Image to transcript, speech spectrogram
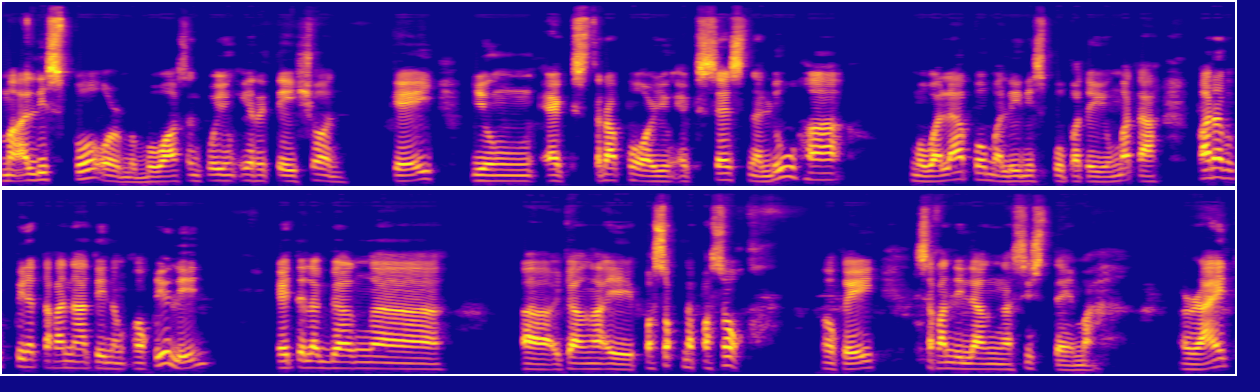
maalis po or mabawasan po yung irritation. Okay? Yung extra po or yung excess na luha, mawala po, malinis po pati yung mata. Para pag pinatakan natin ng Oculin, eh talagang ah ah, ika nga eh, pasok na pasok okay, sa kanilang ah, sistema. Alright?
